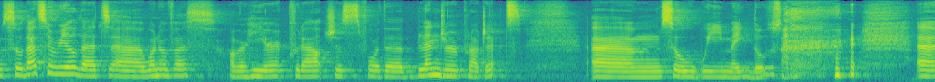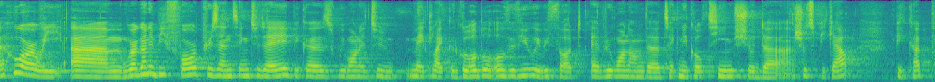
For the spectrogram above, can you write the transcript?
Um, so that's a reel that uh, one of us over here put out just for the Blender projects. Um, so we made those. uh, who are we? Um, we're going to be four presenting today because we wanted to make like a global overview. We thought everyone on the technical team should, uh, should speak out, pick up.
